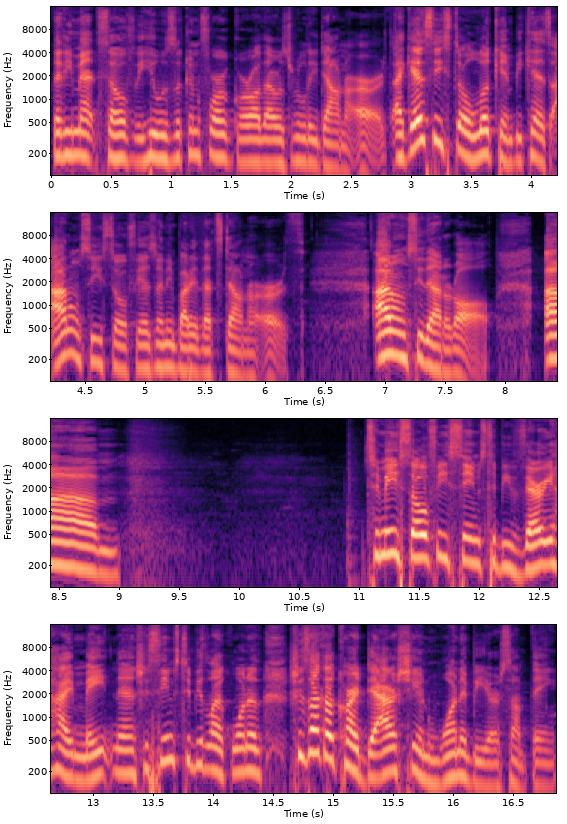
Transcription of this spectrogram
that he met Sophie, he was looking for a girl that was really down to earth. I guess he's still looking because I don't see Sophie as anybody that's down to earth. I don't see that at all. Um, to me, Sophie seems to be very high maintenance. She seems to be like one of she's like a Kardashian wannabe or something,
